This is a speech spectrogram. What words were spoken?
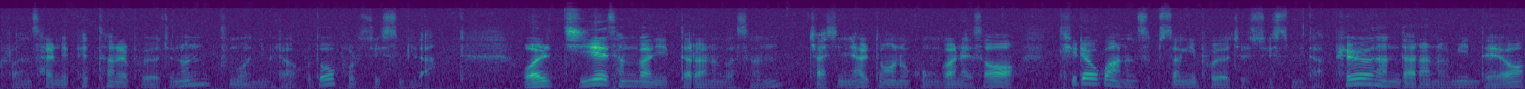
그런 삶의 패턴을 보여주는 부모님이라고도 볼 수 있습니다. 월지에 상관이 있다라는 것은 자신이 활동하는 공간에서 튀려고 하는 습성이 보여질 수 있습니다. 표현한다라는 의미인데요.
